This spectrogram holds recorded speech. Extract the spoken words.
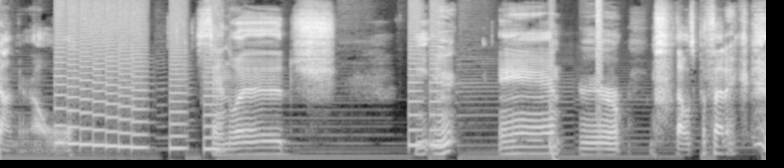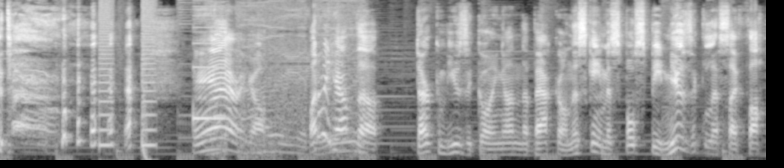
on there. Oh. Sandwich. And... Er, that was pathetic. there we go. Why do we have the dark music going on in the background? This game is supposed to be musicless, I thought.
